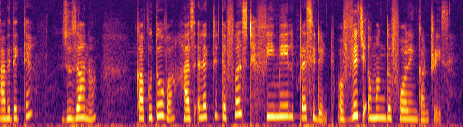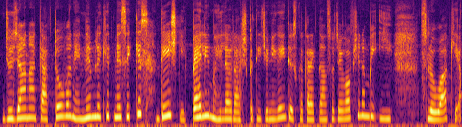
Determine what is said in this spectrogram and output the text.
आगे देखते हैं। Zuzana Caputova has elected the first female president of which among the following countries Zuzana Caputova ने निम्नलिखित में से किस देश की पहली महिला राष्ट्रपति चुनी गई? तो इसका करेक्ट आंसर हो जाएगा ऑप्शन नंबर ई स्लोवाकिया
